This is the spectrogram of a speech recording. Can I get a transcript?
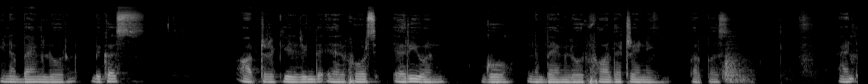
in a Bangalore because after clearing the air force everyone go in bangalore for the training purpose. And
